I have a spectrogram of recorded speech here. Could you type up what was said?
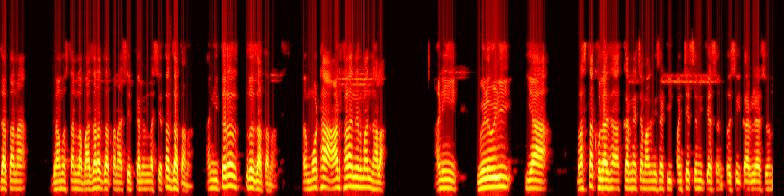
जाताना ग्रामस्थांना बाजारात जाताना शेतकऱ्यांना शेतात जाताना आणि इतरत्र जाताना मोठा अडथळा निर्माण झाला. आणि वेळोवेळी या रस्ता खुला करण्याच्या मागणीसाठी पंचायत समिती असन तहसील कार्यालय असन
